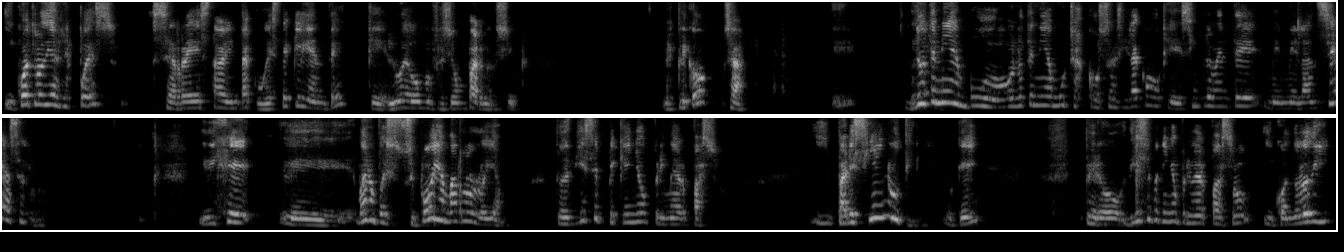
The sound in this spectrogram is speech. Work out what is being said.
Y cuatro días después cerré esta venta con este cliente que luego me ofreció un partnership. ¿Me explicó? O sea, eh, no tenía embudo, no tenía muchas cosas, y era como que simplemente me, lancé a hacerlo. Y dije, eh, bueno, pues si puedo llamarlo, lo llamo. Entonces di ese pequeño primer paso. Y parecía inútil, ¿ok? Pero di ese pequeño primer paso y cuando lo di,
